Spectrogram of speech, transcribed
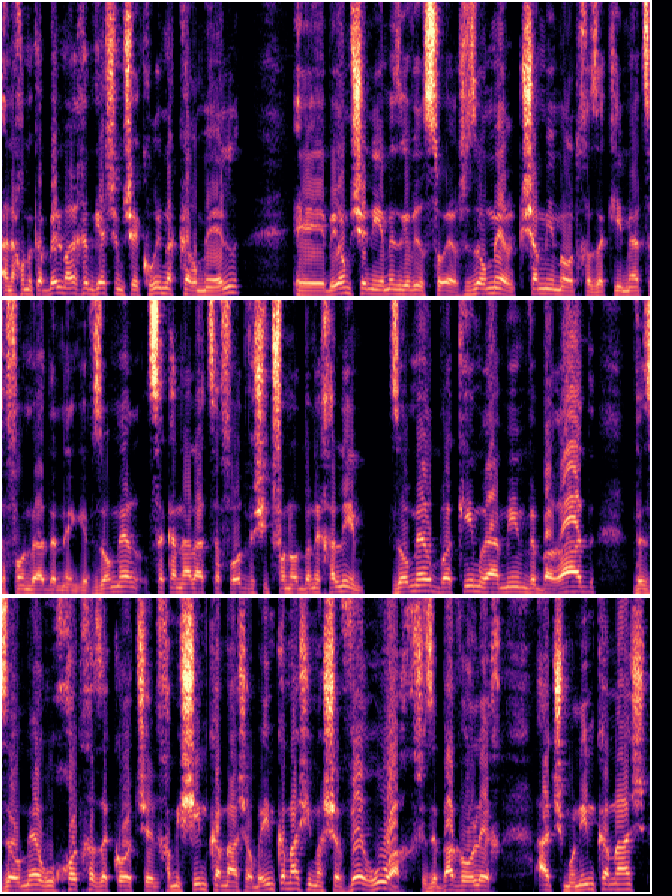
אנחנו מקבל מערכת גשם שקוראים לה כרמל, אה, ביום שני יהיה מזג אוויר סוער, שזה אומר גשמים מאוד חזקים מהצפון ועד הנגב, זה אומר סכנה להצפות ושיטפונות בנחלים. זה אומר ברקים, רעמים וברד, וזה אומר רוחות חזקות של 50 קמ"ש, 40 קמ"ש עם השווה רוח, שזה בא והולך עד 80 קמ"ש,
